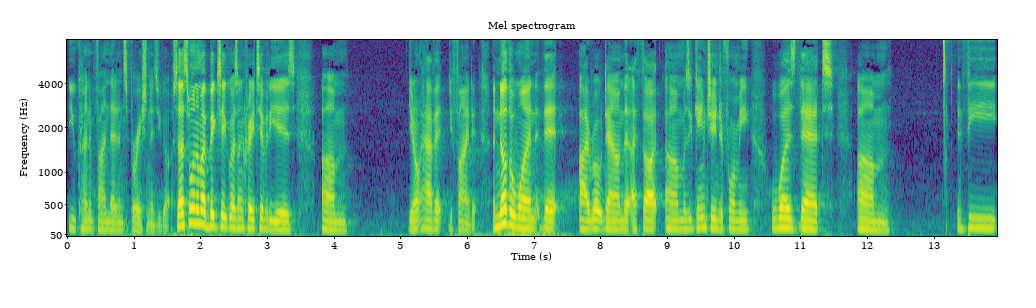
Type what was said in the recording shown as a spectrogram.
you kind of find that inspiration as you go. So that's one of my big takeaways on creativity is um, you don't have it, you find it. Another one that I wrote down that I thought um, was a game changer for me was that um, the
